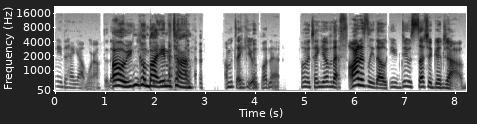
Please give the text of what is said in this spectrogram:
you need to hang out more after that. Oh, you can come by anytime. I'm gonna take you up on that. I'm gonna take you up on that. Honestly, though, you do such a good job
